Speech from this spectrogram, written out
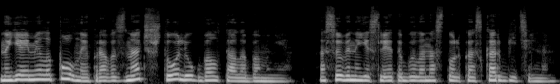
Но я имела полное право знать, что Люк болтал обо мне особенно если это было настолько оскорбительным.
